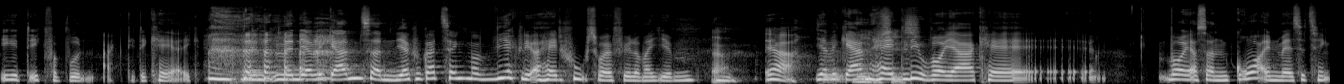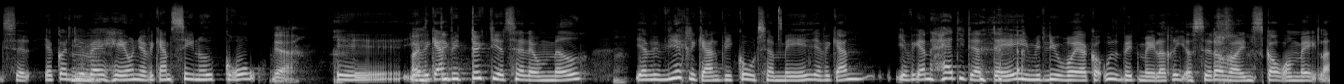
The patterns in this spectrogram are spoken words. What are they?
ikke, det er ikke forbundagtigt, det kan jeg ikke. Men, men jeg vil gerne sådan, jeg kunne godt tænke mig virkelig at have et hus, hvor jeg føler mig hjemme. Ja. Ja. Jeg vil gerne Lige have et liv, hvor jeg kan hvor jeg sådan gror en masse ting selv. Jeg kan godt lide at Mm. være i haven. Jeg vil gerne se noget gro. ja. Øh, jeg Ej, vil gerne det- blive dygtigere til at lave mad. Ja. Jeg vil virkelig gerne blive god til at male. Jeg vil gerne, jeg vil gerne have de der dage i mit liv, hvor jeg går ud med et maleri og sætter mig i en skov og maler.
